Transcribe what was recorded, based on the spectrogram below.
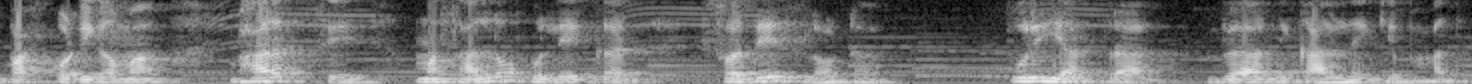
वास्कोडिगामा भारत से मसालों को लेकर स्वदेश लौटा। पूरी यात्रा व्यय निकालने के बाद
